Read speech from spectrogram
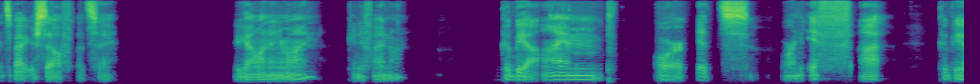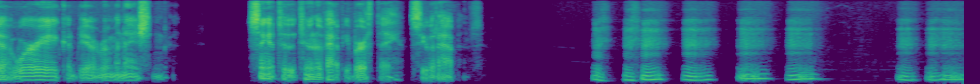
It's about yourself, let's say. You got one in your mind? Can you find one? Could be a I'm or it's or an if I. Could be a worry, could be a rumination. Sing it to the tune of Happy Birthday. See what happens. Mm-hmm. Mm-hmm. Mm-hmm. Mm-hmm.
